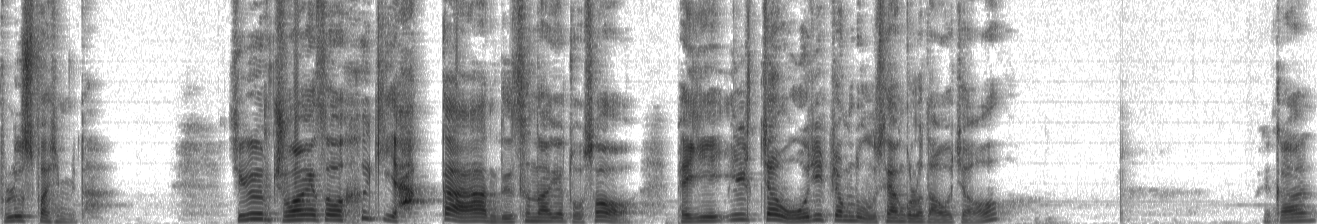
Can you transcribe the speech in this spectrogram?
블루스팟입니다. 지금 중앙에서 흙이 약간 느슨하게 둬서 100이 1.5집 정도 우세한 걸로 나오죠. 그러니까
